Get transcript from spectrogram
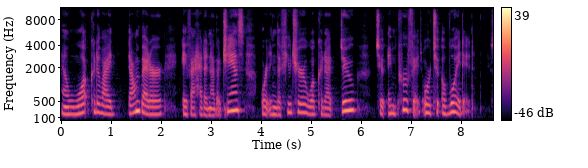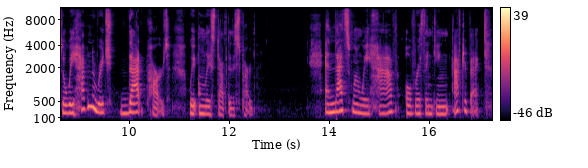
and what could have i done better if i had another chance or in the future what could i do to improve it or to avoid it? So we haven't reached that part. We only stopped this part. And that's when we have overthinking after effect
